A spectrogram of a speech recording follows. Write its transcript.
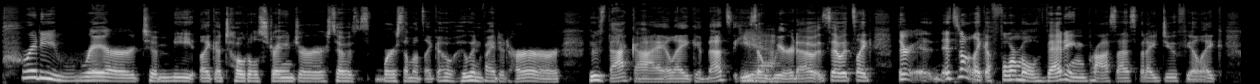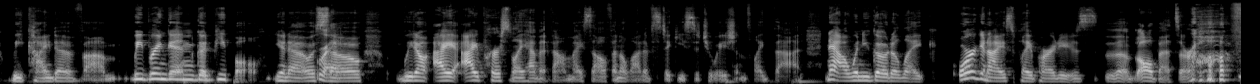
pretty rare to meet like a total stranger. So it's where someone's like, oh, who invited her? Or who's that guy? Like, that's, he's yeah. a weirdo. So it's like, there, it's not like a formal vetting process, but I do feel like we kind of, um, we bring in good people, you know? Right. So we don't, I, I personally haven't found myself in a lot of sticky situations like that. Now, when you go to like organized play parties, uh, all bets are off.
